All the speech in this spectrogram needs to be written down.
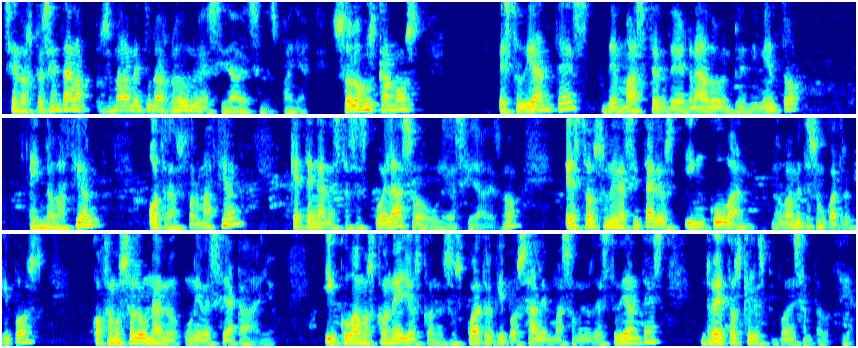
se nos presentan aproximadamente unas nueve universidades en España. Solo buscamos estudiantes de máster de grado en emprendimiento e innovación o transformación que tengan estas escuelas o universidades. Estos universitarios incuban, normalmente son cuatro equipos, cogemos solo una universidad cada año incubamos con ellos, con esos cuatro equipos salen más o menos de estudiantes, retos que les propone Santa Lucía.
